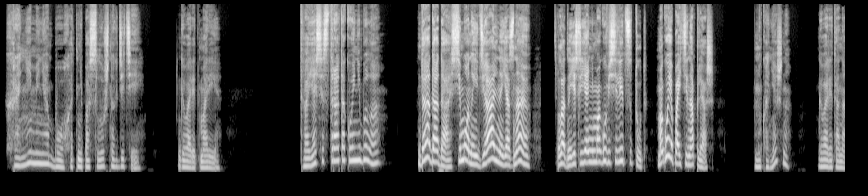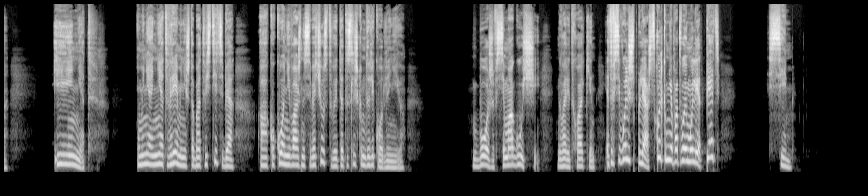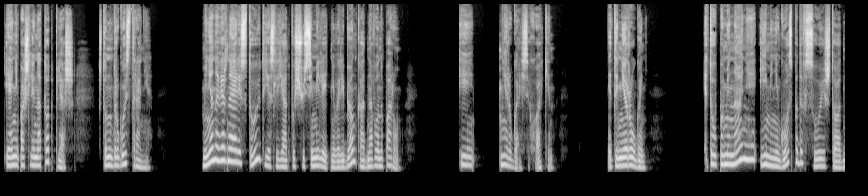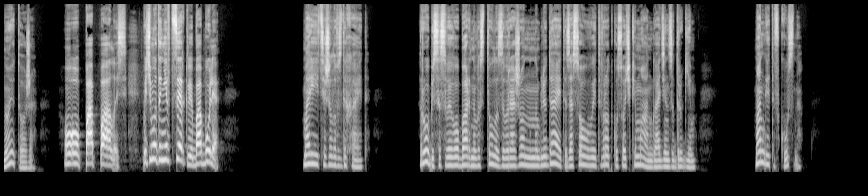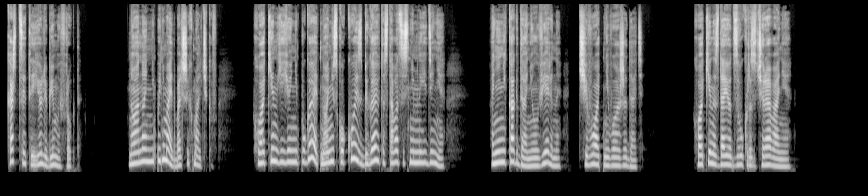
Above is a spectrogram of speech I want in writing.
«Храни меня, Бог, от непослушных детей», — говорит Мария. «Твоя сестра такой не была». «Да-да-да, Симона идеальна, я знаю. Ладно, если я не могу веселиться тут, могу я пойти на пляж?» «Ну, конечно», — говорит она. «И нет, у меня нет времени, чтобы отвезти тебя, а Коко неважно себя чувствует, это слишком далеко для нее». «Боже всемогущий!» — говорит Хуакин. «Это всего лишь пляж. Сколько мне, по-твоему, лет? Пять?» «Семь». И они пошли на тот пляж, что на другой стороне. Меня, наверное, арестуют, если я отпущу семилетнего ребенка одного на паром. И не ругайся, Хуакин. Это не ругань. Это упоминание имени Господа в суе, что одно и то же. «О, попалась! Почему ты не в церкви, бабуля?» Мария тяжело вздыхает. Руби со своего барного стула завороженно наблюдает и засовывает в рот кусочки манго один за другим. Манго — это вкусно. Кажется, это ее любимый фрукт. Но она не понимает больших мальчиков. Хуакин ее не пугает, но они с Коко избегают оставаться с ним наедине. Они никогда не уверены, чего от него ожидать. Хуакин издает звук разочарования.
